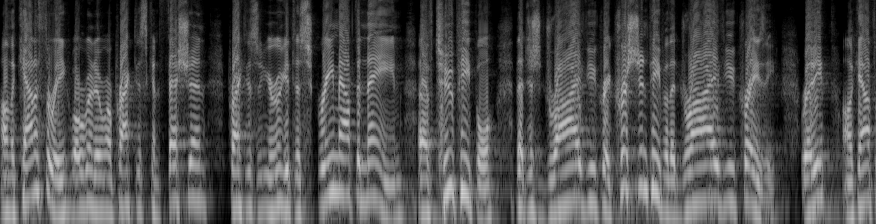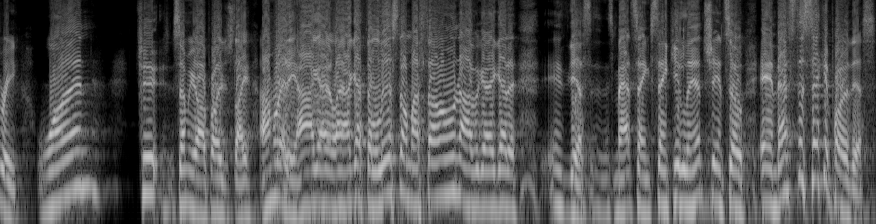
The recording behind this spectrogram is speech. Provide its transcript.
on the count of three, what we're going to do, we're going to practice confession, practice, you're going to get to scream out the name of two people that just drive you crazy. Christian people that drive you crazy. Ready? On the count of three. One, two. Some of y'all are probably just like, I'm ready. I got, I got the list on my phone. I've got, I got yes, it's Matt saying, thank you, Lynch. And so, and that's the second part of this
